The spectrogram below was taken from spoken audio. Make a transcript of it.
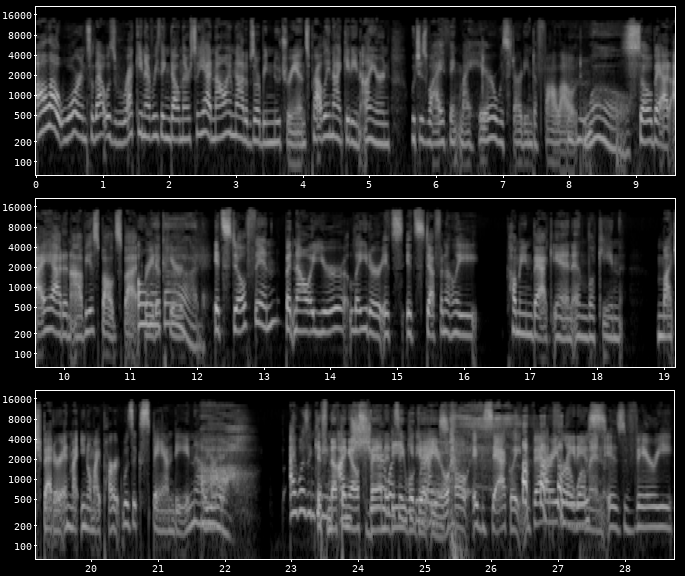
All out war. And so that was wrecking everything down there. So, yeah, now I'm not absorbing nutrients, probably not getting iron, which is why I think my hair was starting to fall out. Mm-hmm. Whoa. So bad. I had an obvious bald spot Oh right my up here. It's still thin, but now a year later, it's it's definitely coming back in and looking much better. And my, you know, my part was expanding. Now you're. Ah. I wasn't If getting. nothing I'm else, sure vanity will get iron. you. Oh, exactly. That right, for ladies. a woman is very,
